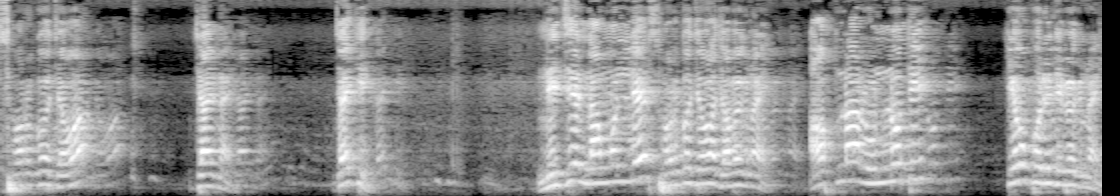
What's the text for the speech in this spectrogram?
স্বর্গ যাওয়া যায় না যায় কি? নিজের নাম মূল্যে স্বর্গ যাওয়া যাবে নাই। আপনার উন্নতি কেউ করে দিবে নাই।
